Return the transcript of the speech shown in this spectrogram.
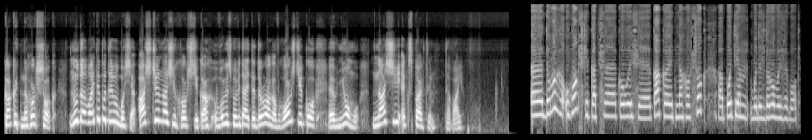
какать на горшок. Ну давайте подивимося. А що в наших горщиках? Ви розповідаєте дорога в горщику, е, в ньому. Наші експерти. Давай. Е, Дорога у горщика це коли какають на горшок, а потім буде здоровий живот.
